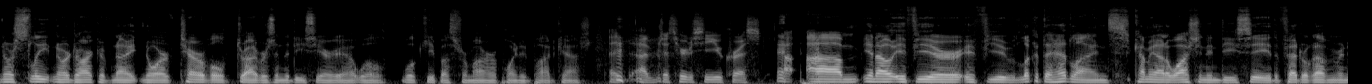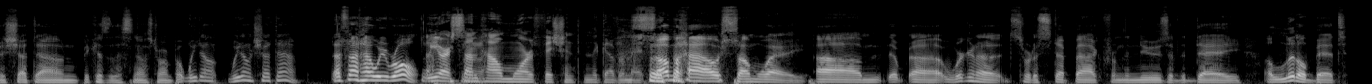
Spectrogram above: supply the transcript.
nor sleet nor dark of night, nor terrible drivers in the D.C. area will will keep us from our appointed podcast. I, I'm just here to see you, Chris. Uh, um, you know, if you're if you look at the headlines coming out of Washington D.C., the federal government is shut down because of the snowstorm, but we don't we don't shut down. That's not how we roll. We are somehow more efficient than the government. Somehow, some way. Um, uh, we're going to sort of step back from the news of the day a little bit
